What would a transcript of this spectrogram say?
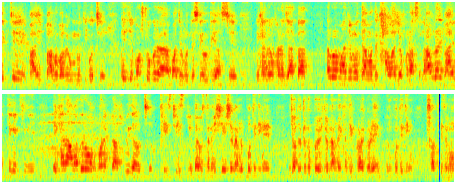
দেখছে ভাই ভালোভাবে উন্নতি করছে। এই যে কষ্ট করে মাঝে মধ্যে সেল দিয়ে আসছে, এখানে ওখানে যাতায়াত। তারপর মাঝে মধ্যে আমাদের খালা যখন আসে না, আমরা এই ভাইয়ের থেকে কিনি এখানে আমাদেরও অনেকটা সুবিধা হচ্ছে। ফিস টিস ব্যবস্থা নেই। সেই হিসাবে আমরা প্রতিদিনের যতটুকু প্রয়োজন, আমরা এখান থেকে ক্রয় করে প্রতিদিন সতেজ এবং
